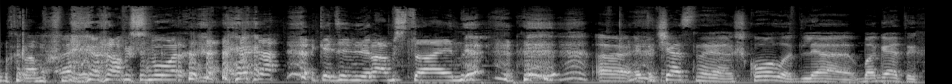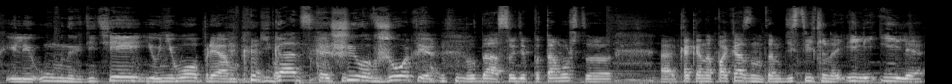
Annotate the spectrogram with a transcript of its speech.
Рамшмор. Академии Рамштайн. Э, Это частная школа для богатых или умных детей, и у него прям гигантское шило в жопе. Ну да, судя по тому, что как она показана, там действительно или-или,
